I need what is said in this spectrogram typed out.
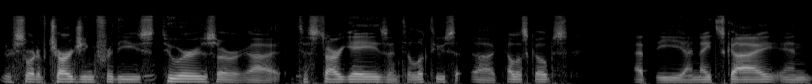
they're sort of charging for these tours or uh, to stargaze and to look through uh, telescopes at the uh, night sky. And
